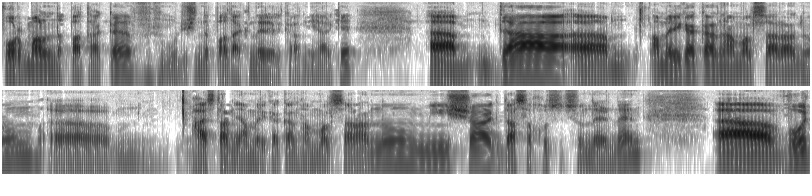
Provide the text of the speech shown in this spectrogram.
ֆորմալ նպատակը, ուրիշ նպատակներ էլ կան իհարկե, դա ամերիկական համալսարանում Հայաստանի ամերիկական համալսարանում մի շարք դասախոսություններն են ոչ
